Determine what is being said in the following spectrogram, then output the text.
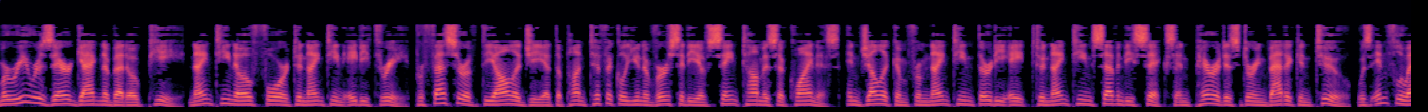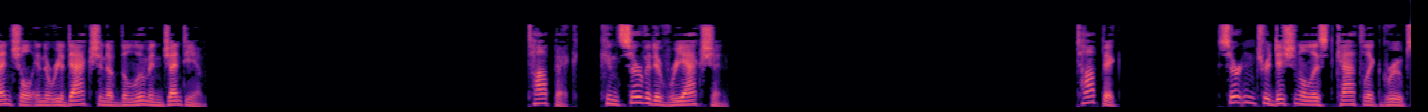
Marie Rosaire Gagnebet OP (1904–1983), professor of theology at the Pontifical University of St. Thomas Aquinas, Angelicum from 1938 to 1976 and Peritus during Vatican II, was influential in the redaction of the Lumen Gentium. Topic: Conservative reaction. Certain traditionalist Catholic groups,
